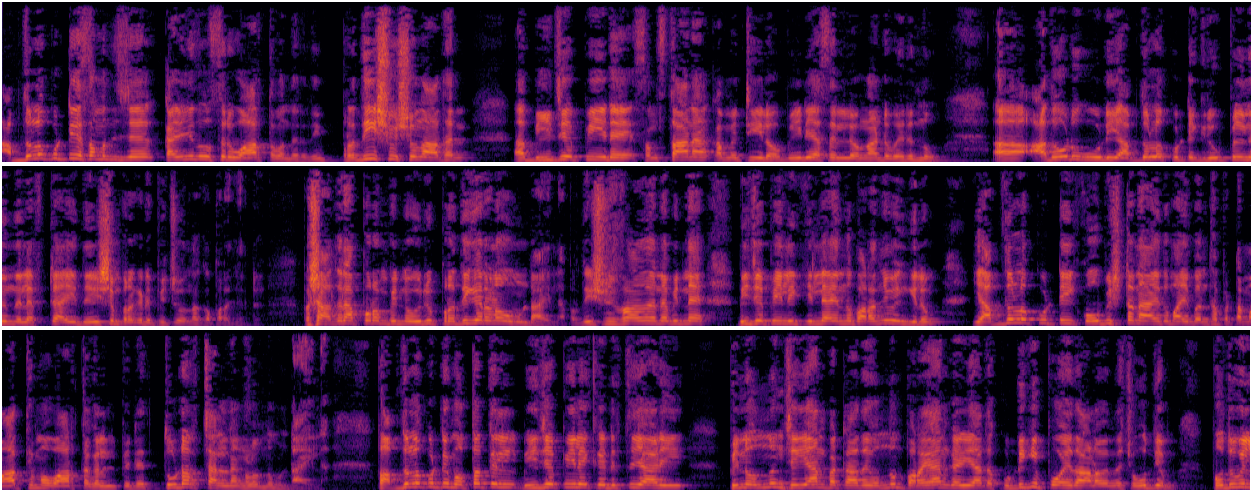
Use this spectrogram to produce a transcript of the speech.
അബ്ദുള്ളക്കുട്ടിയെ സംബന്ധിച്ച് കഴിഞ്ഞ ദിവസം ഒരു വാർത്ത വന്നിരുന്നു. ഈ പ്രതീഷ് വിശ്വനാഥൻ ബി ജെ പിയുടെ സംസ്ഥാന കമ്മിറ്റിയിലോ മീഡിയ സെല്ലിലോ എങ്ങാണ്ട് വരുന്നു. അതോടുകൂടി അബ്ദുള്ളക്കുട്ടി ഗ്രൂപ്പിൽ നിന്ന് ലെഫ്റ്റായി ദേഷ്യം പ്രകടിപ്പിച്ചു എന്നൊക്കെ പറഞ്ഞിട്ട്. പക്ഷെ അതിനപ്പുറം പിന്നെ ഒരു പ്രതികരണവും ഉണ്ടായില്ല. പ്രതീക്ഷ തന്നെ പിന്നെ ബി ജെ പിയിലേക്ക് ഇല്ല എന്ന് പറഞ്ഞുവെങ്കിലും ഈ അബ്ദുള്ളക്കുട്ടി കോപിഷ്ടനായതുമായി ബന്ധപ്പെട്ട മാധ്യമ വാർത്തകളിൽ പിന്നെ തുടർ ചലനങ്ങളൊന്നും ഉണ്ടായില്ല. അപ്പോൾ അബ്ദുള്ളക്കുട്ടി മൊത്തത്തിൽ ബി ജെ പിയിലേക്ക് എടുത്തു ചാടി പിന്നെ ഒന്നും ചെയ്യാൻ പറ്റാതെ ഒന്നും പറയാൻ കഴിയാതെ കുടുങ്ങിപ്പോയതാണോ എന്ന ചോദ്യം പൊതുവിൽ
